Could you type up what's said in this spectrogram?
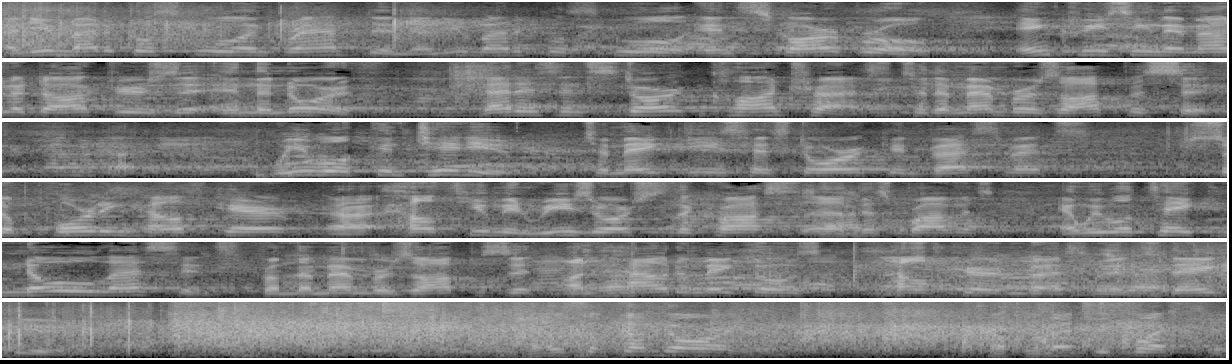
A new medical school in Brampton, a new medical school in Scarborough, increasing the amount of doctors in the north. That is in stark contrast to the members opposite. Uh, We will continue to make these historic investments, supporting healthcare, uh, health human resources across uh, this province, and we will take no lessons from the members opposite on how to make those healthcare investments. Thank you. House will come to order. Supplementary question.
